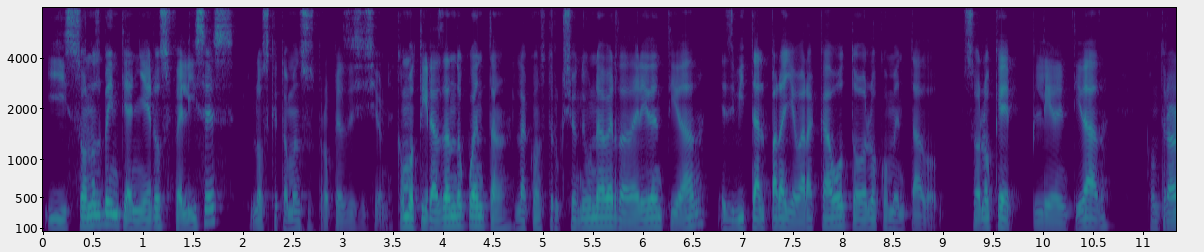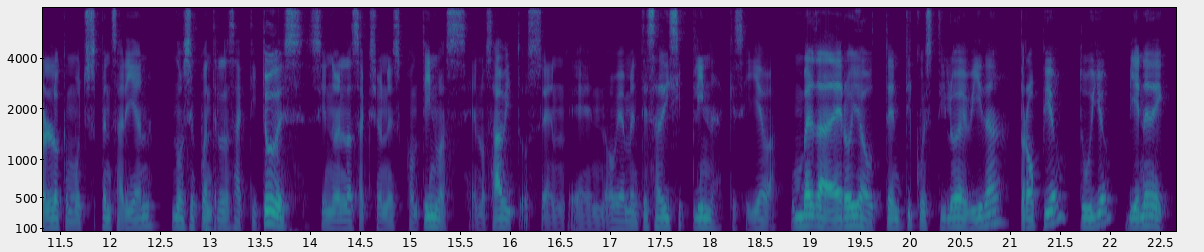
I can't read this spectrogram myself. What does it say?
y son los veinteañeros felices los que toman sus propias decisiones. Como te irás dando cuenta, la construcción de una verdadera identidad es vital para llevar a cabo todo lo comentado, solo que la identidad contrario a lo que muchos pensarían, no se encuentra en las actitudes, sino en las acciones continuas, en los hábitos, en, en, obviamente esa disciplina que se lleva. Un verdadero y auténtico estilo de vida propio, tuyo, viene de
